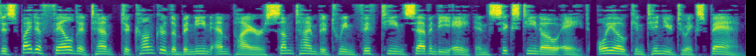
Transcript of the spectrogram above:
Despite a failed attempt to conquer the Benin Empire sometime between 1578 and 1608, Oyo continued to expand.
